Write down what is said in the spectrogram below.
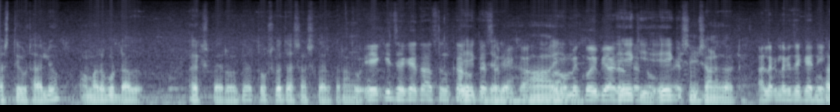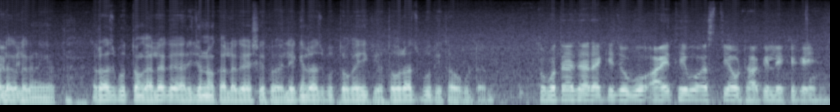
अस्थि उठा लो हमारा बुढ़ा एक्सपायर हो गया तो उसका दाह संस्कार तो एक ही जगह दाह संस्कार एक ही जगह हाँ गाँव में कोई भी आ जाता एक ही तो एक ही शमशान घाट अलग अलग जगह नहीं अलग अलग नहीं होता। राजपूतों का अलग है हरिजनों का अलग है ऐसे तो है लेकिन राजपूतों का एक ही होता है वो राजपूत ही था वो भी। तो बताया जा रहा है कि जो वो आए थे वो अस्थियाँ उठा के लेके गए हैं?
